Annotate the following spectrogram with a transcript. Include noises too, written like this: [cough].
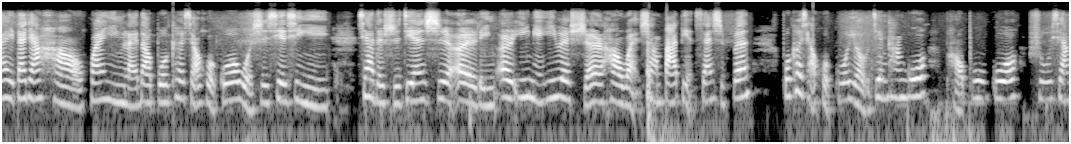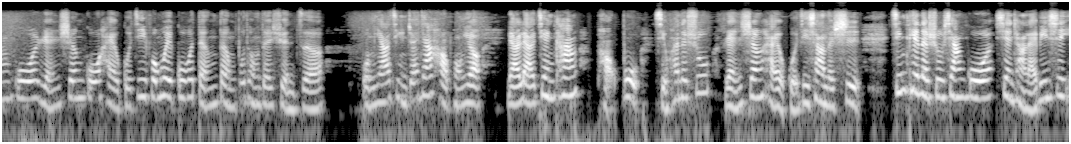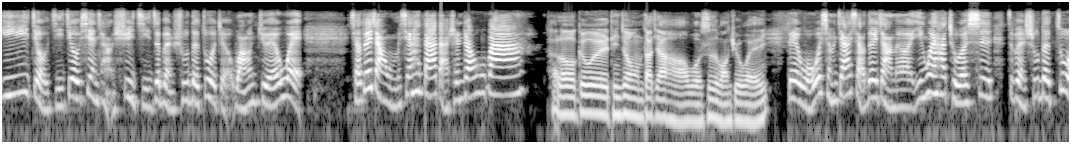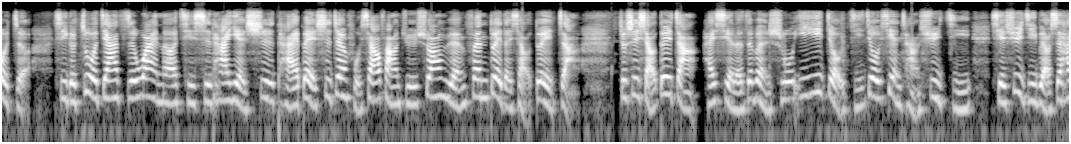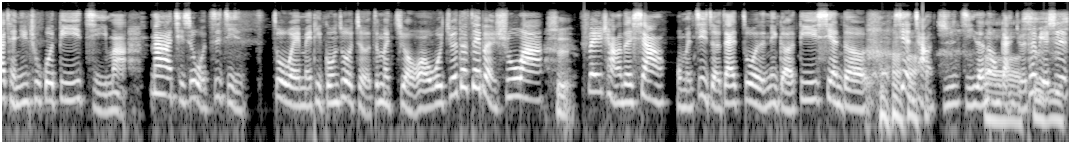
嗨，大家好，欢迎来到播客小火锅，我是谢杏怡。现在的时间是二零二一年一月十二号晚上八点三十分。播客小火锅有健康锅、跑步锅、书香锅、人参锅，还有国际风味锅等等不同的选择。我们邀请专家好朋友聊聊健康、跑步、喜欢的书、人生，还有国际上的事。今天的书香锅现场来宾是《一一九急救现场续集》这本书的作者王觉伟小队长。我们先和大家打声招呼吧。Hello，各位听众，大家好，我是王觉伟。对我为什么叫小队长呢？因为他除了是这本书的作者，是一个作家之外呢，其实他也是台北市政府消防局双元分队的小队长。就是小队长还写了这本书《一一九急救现场续集》，写续集表示他曾经出过第一集嘛。那其实我自己作为媒体工作者这么久哦，我觉得这本书啊，是非常的像我们记者在做的那个第一线的 [laughs] 现场直击的那种感觉，哦特别是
